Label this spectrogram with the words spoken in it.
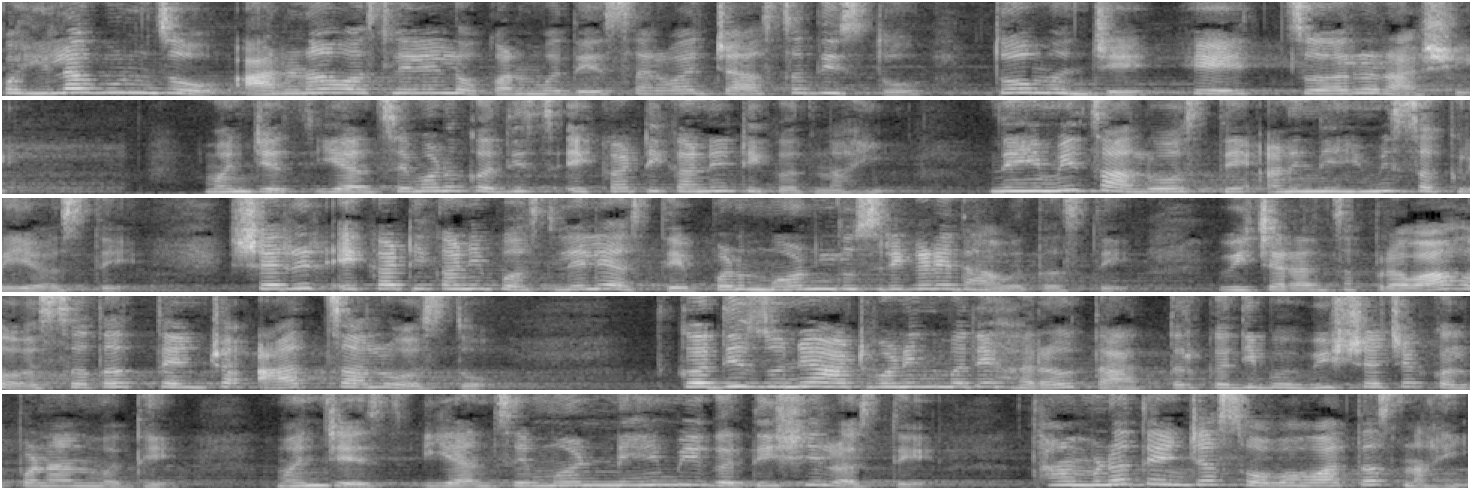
पहिला गुण जो आरणाव असलेल्या लोकांमध्ये सर्वात जास्त दिसतो तो म्हणजे हे चर राशी. म्हणजेच यांचे मन कधीच एका ठिकाणी टिकत नाही. नेहमी चालू असते आणि नेहमी सक्रिय असते. शरीर एका ठिकाणी बसलेले असते पण मन दुसरीकडे धावत असते. विचारांचा प्रवाह सतत त्यांच्या आत चालू असतो. कधी जुन्या आठवणींमध्ये हरवतात तर कधी भविष्याच्या कल्पनांमध्ये. म्हणजेच यांचे मन नेहमी गतिशील असते. थांबणं त्यांच्या स्वभावातच नाही.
